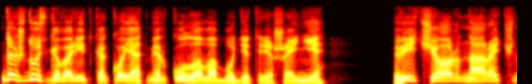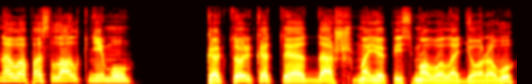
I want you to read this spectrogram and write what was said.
Дождусь, говорит, какое от Меркулова будет решение. Вечер Нарочного послал к нему. Как только ты отдашь мое письмо Володерову,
